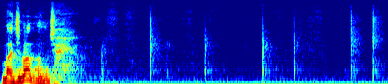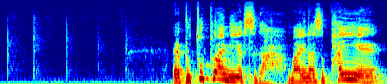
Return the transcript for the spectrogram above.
마지막 문제. f2'ex가 마이너스 파이의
